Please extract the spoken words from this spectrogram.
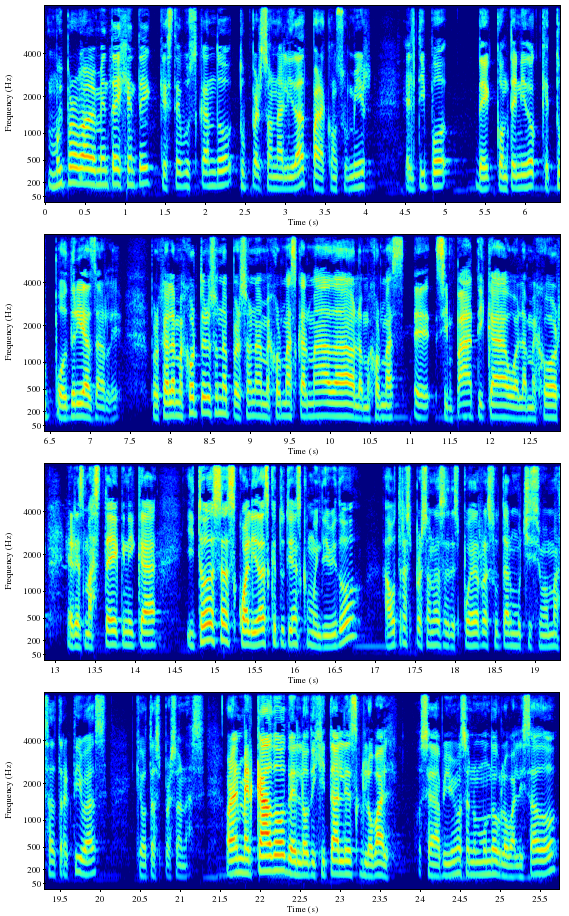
Muy probablemente hay gente que esté buscando tu personalidad para consumir el tipo de contenido que tú podrías darle. Porque a lo mejor tú eres una persona mejor más calmada, o a lo mejor más eh, simpática, o a lo mejor eres más técnica. Y todas esas cualidades que tú tienes como individuo, a otras personas les puede resultar muchísimo más atractivas que otras personas. Ahora, el mercado de lo digital es global. O sea, vivimos en un mundo globalizado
